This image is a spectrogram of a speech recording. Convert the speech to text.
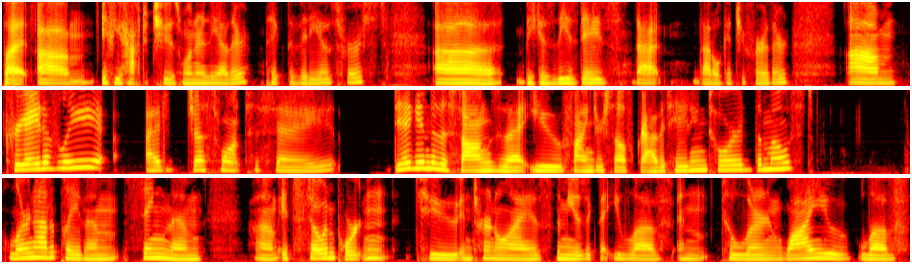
but um, if you have to choose one or the other, pick the videos first uh, because these days that that'll get you further. Um, creatively, I just want to say, dig into the songs that you find yourself gravitating toward the most. Learn how to play them, sing them. Um, it's so important to internalize the music that you love and to learn why you love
